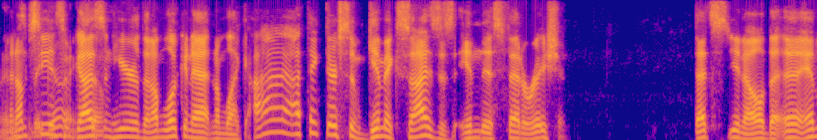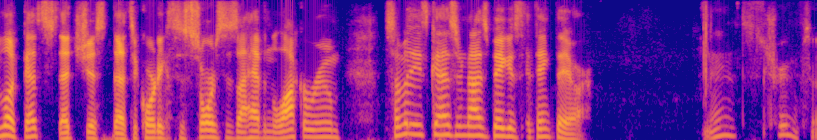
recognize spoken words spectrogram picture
That and I'm seeing some guys so- in here that I'm looking at, and I'm like, I, I think there's some gimmick sizes in this federation. That's you know that, and look, that's that's just that's according to sources I have in the locker room. Some of these guys are not as big as they think they are. Yeah, it's true. So,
